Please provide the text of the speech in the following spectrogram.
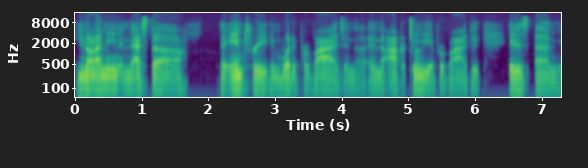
You know what I mean? And that's the the intrigue and what it provides and the and the opportunity it provides it it is an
